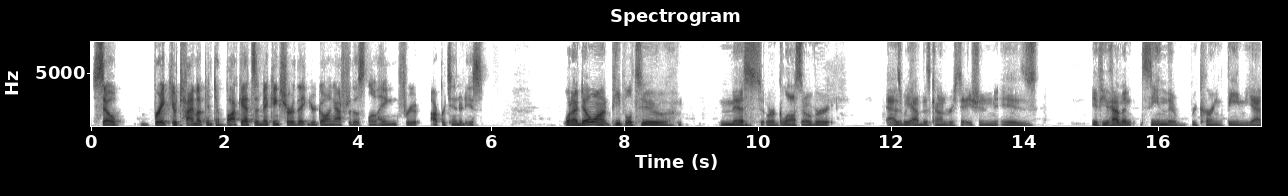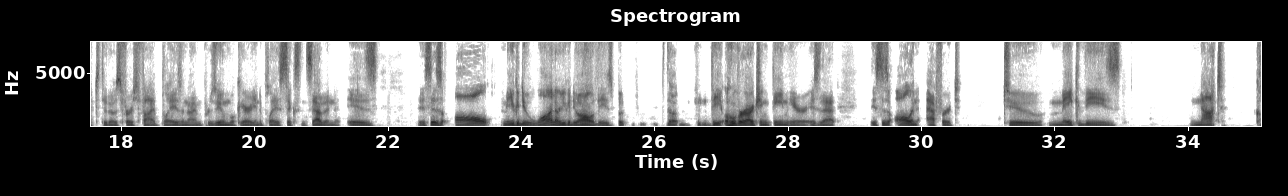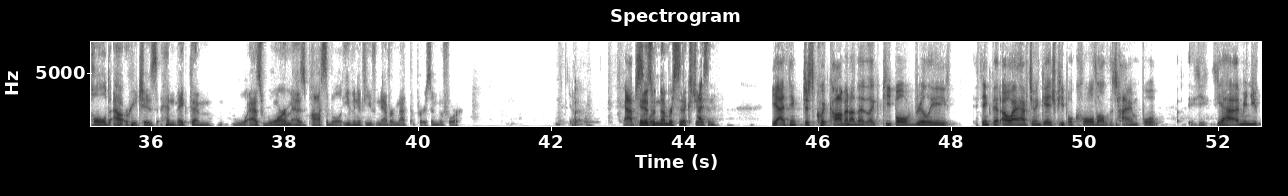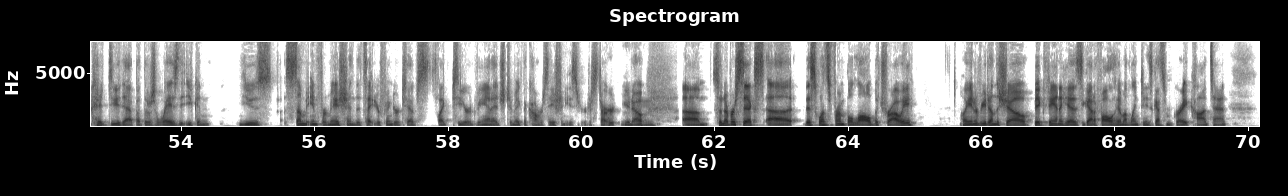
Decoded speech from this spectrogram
so break your time up into buckets and making sure that you're going after those low hanging fruit opportunities. What I don't want people to miss or gloss over as we have this conversation is if you haven't seen the recurring theme yet through those first five plays, and I presume will carry into plays six and seven, is this is all I mean, you could do one or you could do all of these, but the the overarching theme here is that this is all an effort to make these not cold outreaches and make them as warm as possible, even if you've never met the person before. Yep. Absolutely. Hit us with number six, Jason. I, yeah, I think just quick comment on that. Like people really think that, oh, I have to engage people cold all the time. Well, yeah, I mean, you could do that, but there's ways that you can use some information that's at your fingertips, like to your advantage, to make the conversation easier to start. You know. Mm-hmm. Um, so number six, uh, this one's from Belal Batrawy. I interviewed on the show. Big fan of his. You got to follow him on LinkedIn. He's got some great content.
